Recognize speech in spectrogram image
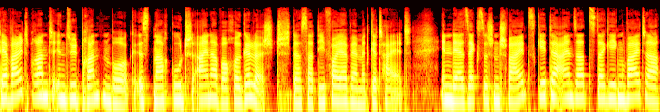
Der Waldbrand in Südbrandenburg ist nach gut einer Woche gelöscht. Das hat die Feuerwehr mitgeteilt. In der sächsischen Schweiz geht der Einsatz dagegen weiter.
